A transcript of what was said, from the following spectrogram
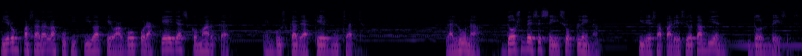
vieron pasar a la fugitiva que vagó por aquellas comarcas en busca de aquel muchacho. La luna dos veces se hizo plena y desapareció también dos veces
